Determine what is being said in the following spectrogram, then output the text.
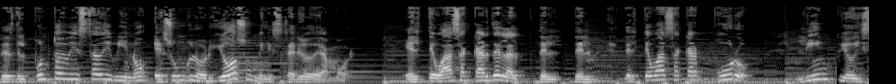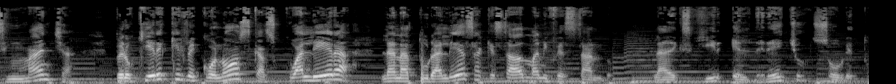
Desde el punto de vista divino, es un glorioso ministerio de amor. Él te va a sacar del, te va a sacar puro, limpio y sin mancha, pero quiere que reconozcas cuál era la naturaleza que estabas manifestando, la de exigir el derecho sobre tu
